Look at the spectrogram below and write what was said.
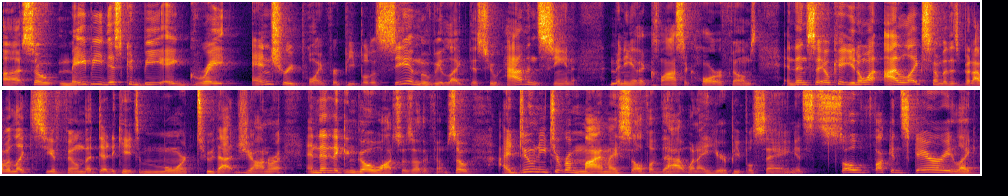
Uh, so maybe this could be a great entry point for people to see a movie like this who haven't seen many of the classic horror films and then say, okay, you know what? I like some of this, but I would like to see a film that dedicates more to that genre. And then they can go watch those other films. So I do need to remind myself of that when I hear people saying it's so fucking scary. Like,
